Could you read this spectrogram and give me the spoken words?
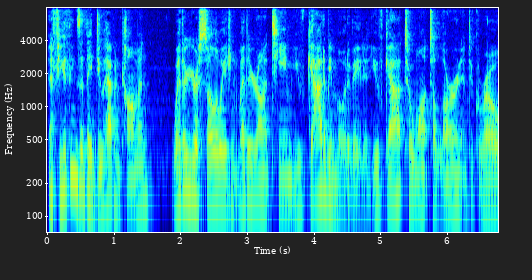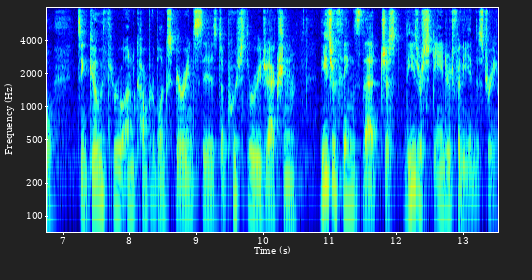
And a few things that they do have in common whether you're a solo agent, whether you're on a team, you've got to be motivated. You've got to want to learn and to grow, to go through uncomfortable experiences, to push through rejection. These are things that just, these are standards for the industry.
